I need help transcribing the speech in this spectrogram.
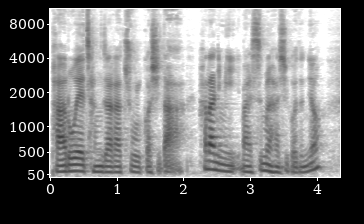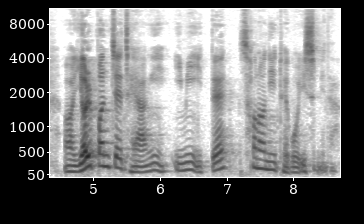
바로의 장자가 죽을 것이다. 하나님이 말씀을 하시거든요. 어, 열 번째 재앙이 이미 이때 선언이 되고 있습니다.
